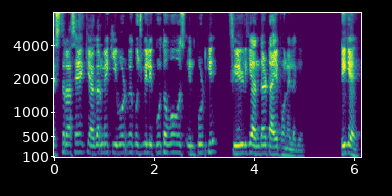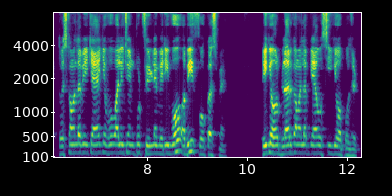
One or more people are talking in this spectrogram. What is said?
इस तरह से कि अगर मैं कीबोर्ड में कुछ भी लिखूं तो वो उस इनपुट के फ़ील्ड के अंदर टाइप होने लगे। ठीक है? तो इसका मतलब ये क्या है कि वो वाली जो इनपुट फ़ील्ड है मेरी, वो अभी फोकस में ठीक है? और ब्लर का मतलब क्या है? उसी के ऑपोजिट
